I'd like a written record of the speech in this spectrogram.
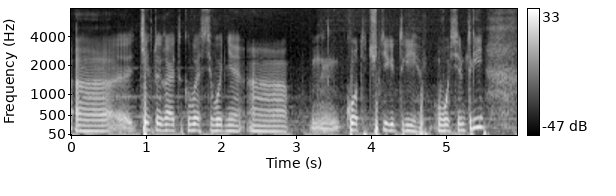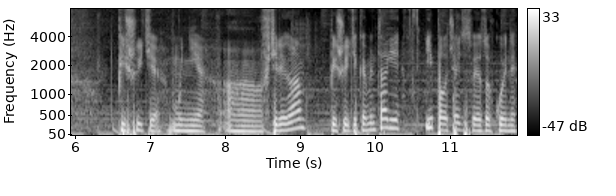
Э, те, кто играет в квест сегодня, э, код 4383 пишите мне э, в Телеграм, пишите комментарии и получайте свои азов коины.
